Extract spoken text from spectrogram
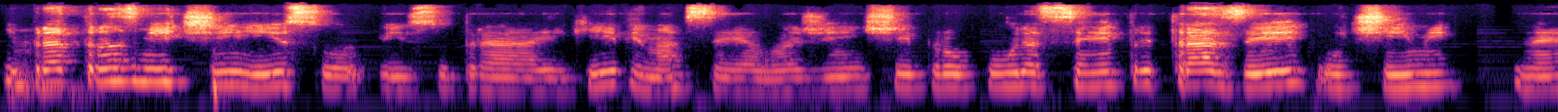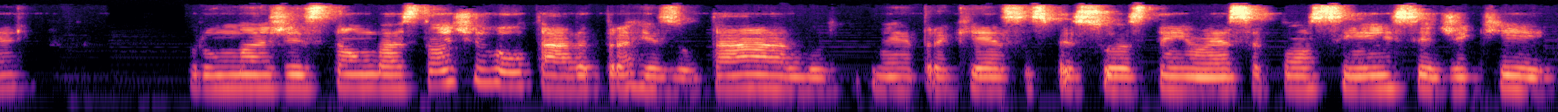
E para transmitir isso isso para a equipe, Marcelo, a gente procura sempre trazer o time, né, por uma gestão bastante voltada para resultado, né, para que essas pessoas tenham essa consciência de que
